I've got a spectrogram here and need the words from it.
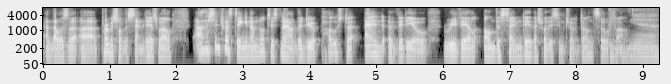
and that was a, a premise on the same day as well. Uh, that's interesting, and I've noticed now they do a poster and a video reveal on the same day. That's what they seem to have done so far. Yeah,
